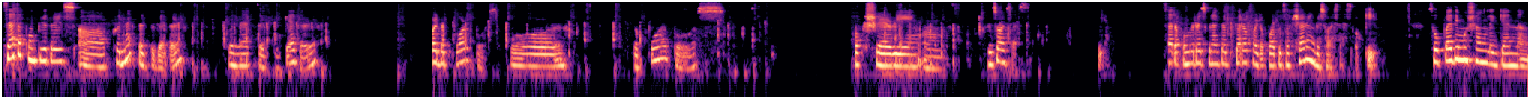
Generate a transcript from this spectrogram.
set of computers uh, connected together, connected together for the purpose, for the purpose of sharing um, resources. Yeah. Set of computers connected together for the purpose of sharing resources. Okay. So, pwede mo siyang lagyan ng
